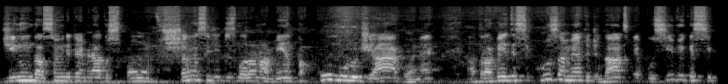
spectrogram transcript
de inundação em determinados pontos, chance de desmoronamento, acúmulo de água, né? através desse cruzamento de dados, é possível que esse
